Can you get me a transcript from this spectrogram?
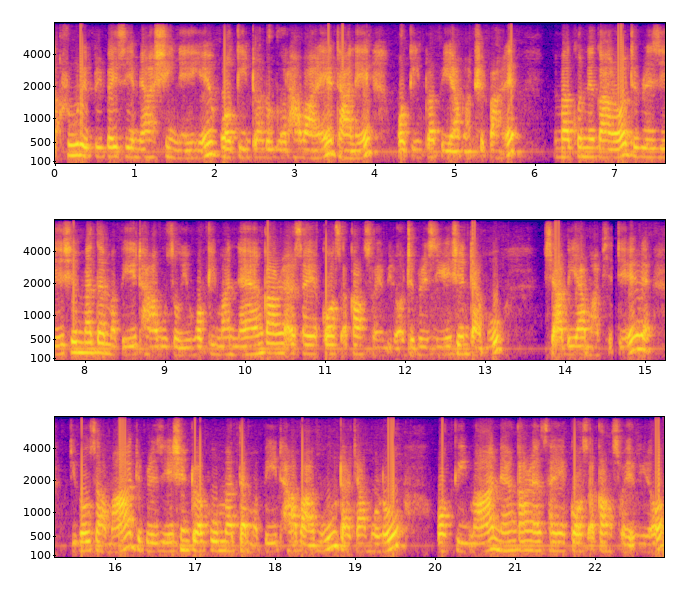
accrue တွေ prepaid စီအများရှိနေရင် working တွက်လို့ပြောထားပါတယ်။ဒါလည်း working တွက်ပေးရမှာဖြစ်ပါတယ်။ နံပါတ်9ကတော့ depreciation method မပေးထားဘူးဆိုရင် working မှာ non current asset cost account ဆွဲပြီးတော့ depreciation တန်ဖိုးရှာပေးရမှာဖြစ်တယ်တဲ့ဒီပု္ပ္ပာမှာ depreciation တွက်ဖို့ method မပေးထားပါဘူးဒါကြောင့်မို့လို့ working မှာ non current asset cost account ဆွဲပြီးတော့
